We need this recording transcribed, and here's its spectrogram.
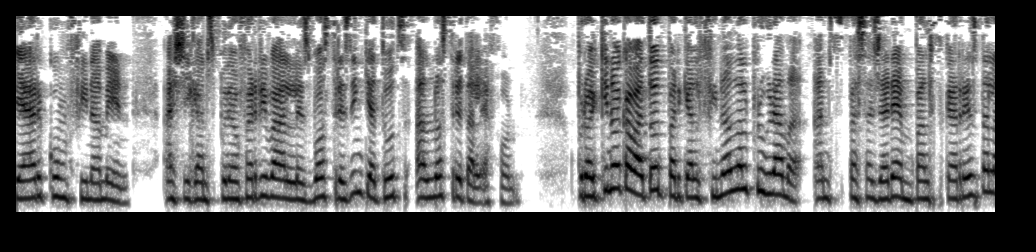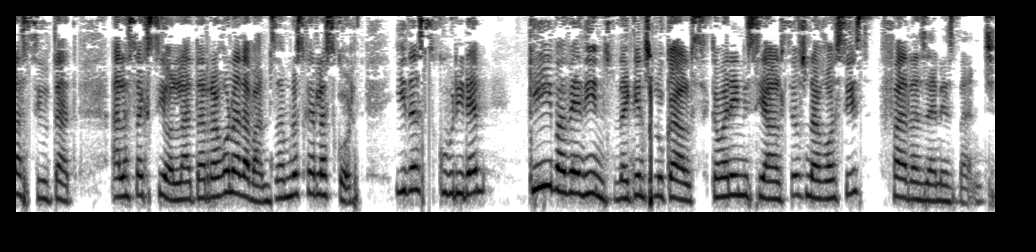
llarg confinament, així que ens podeu fer arribar les vostres inquietuds al nostre telèfon. Però aquí no acaba tot, perquè al final del programa ens passejarem pels carrers de la ciutat, a la secció La Tarragona d'abans, amb l'Òscar Lescort, i descobrirem què hi va haver dins d'aquells locals que van iniciar els seus negocis fa desenes d'anys.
